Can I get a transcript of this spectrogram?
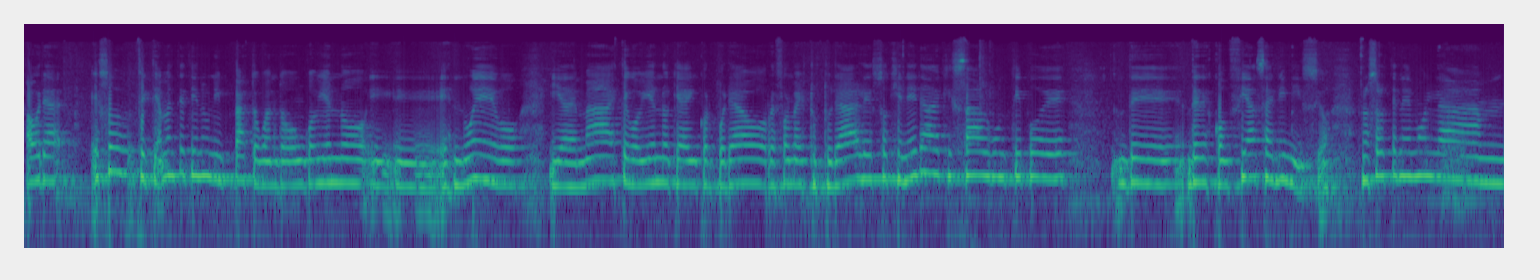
Ahora, eso efectivamente tiene un impacto cuando un gobierno eh, eh, es nuevo y además este gobierno que ha incorporado reformas estructurales, genera quizá algún tipo de, desconfianza al inicio. Nosotros tenemos la, mm,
